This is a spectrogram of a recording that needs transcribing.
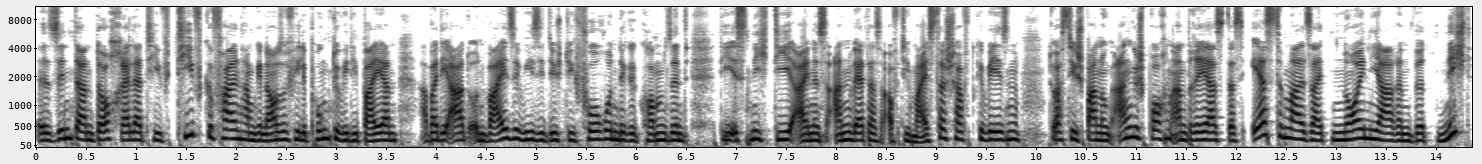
äh, sind dann doch relativ tief gefallen, haben genauso viele Punkte wie die Bayern, aber die Art und Weise, wie sie durch die Vorrunde gekommen sind, die ist nicht die eines Anwärters auf die Meisterschaft gewesen. Du hast die Spannung angesprochen, Andreas. Das erste Mal seit neun Jahren wird nicht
